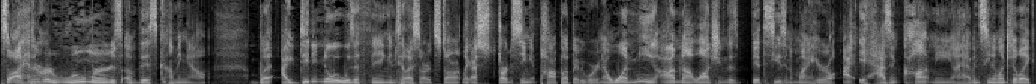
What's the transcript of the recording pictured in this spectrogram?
So I had heard rumors of this coming out, but I didn't know it was a thing until I started start like I started seeing it pop up everywhere. Now, one, me, I'm not watching the fifth season of My Hero. I it hasn't caught me. I haven't seen a bunch of like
